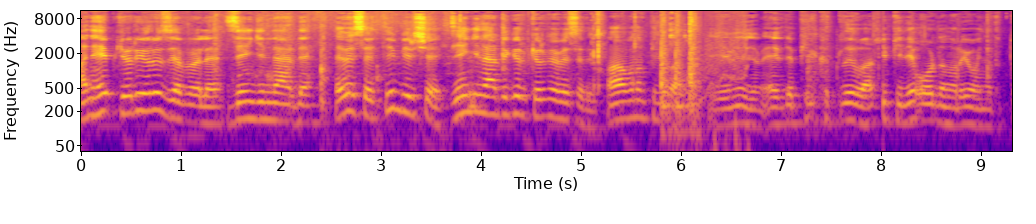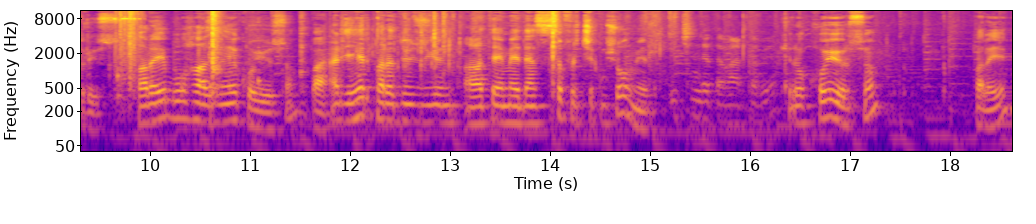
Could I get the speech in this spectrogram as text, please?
Hani hep görüyoruz ya böyle zenginlerde. Heves ettiğim bir şey. Zenginlerde görüp görüp heves ediyoruz. Aa bunun pili var. Yemin ediyorum evde pil kıtlığı var. Bir pili oradan oraya oynatıp duruyorsun. Parayı bu hazneye koyuyorsun. Bak ayrıca her para düzgün ATM'den sıfır çıkmış olmuyor. İçinde de var tabii. Şöyle koyuyorsun parayı.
